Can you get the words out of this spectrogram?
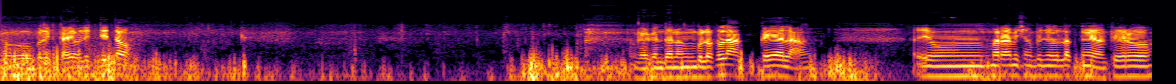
So balik tayo ulit dito ang gaganda ng bulaklak. Kaya lang yung marami siyang binulak ngayon pero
